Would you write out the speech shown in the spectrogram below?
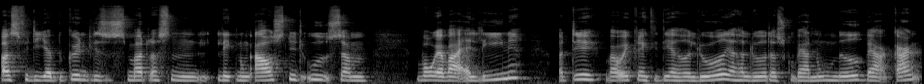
også fordi jeg begyndte lige så småt at sådan lægge nogle afsnit ud, som, hvor jeg var alene, og det var jo ikke rigtigt det, jeg havde lovet. Jeg havde lovet, at der skulle være nogen med hver gang,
